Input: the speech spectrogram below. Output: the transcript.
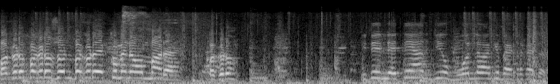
पकड़ो पकड़ो जोन पकड़ो एक को मैंने ओम मारा है। पकड़ो। इसे लेते हैं यार जियो बॉल लगा के बैठ रखा है इधर।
